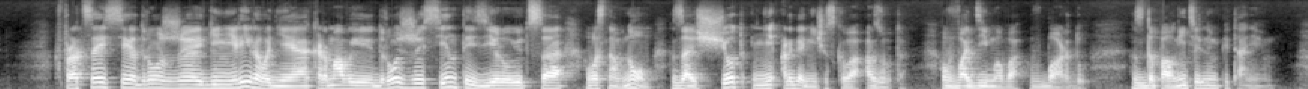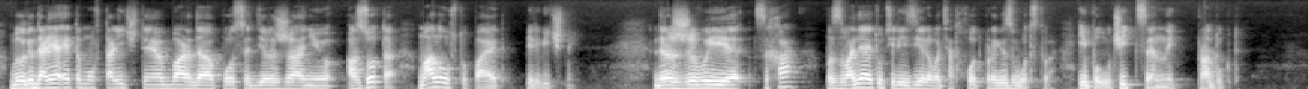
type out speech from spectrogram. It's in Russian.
В процессе дрожжегенерирования кормовые дрожжи синтезируются в основном за счет неорганического азота, вводимого в барду с дополнительным питанием. Благодаря этому вторичная барда по содержанию азота мало уступает первичной. Дрожжевые цеха позволяют утилизировать отход производства и получить ценный продукт –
